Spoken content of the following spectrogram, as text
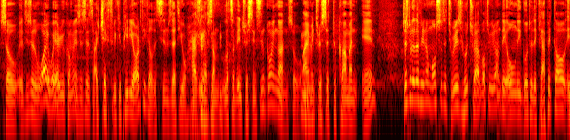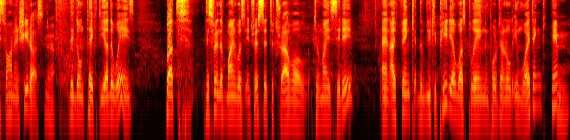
So it is why why are you convinced? He says I checked the Wikipedia article. It seems that you have you have some lots of interesting things going on. So I'm mm-hmm. interested to come and in. Just because of, you know most of the tourists who travel to Iran, they only go to the capital, Isfahan and Shiraz. Yeah. They don't take the other ways. But this friend of mine was interested to travel to my city, and I think the Wikipedia was playing important role in inviting him. Mm.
